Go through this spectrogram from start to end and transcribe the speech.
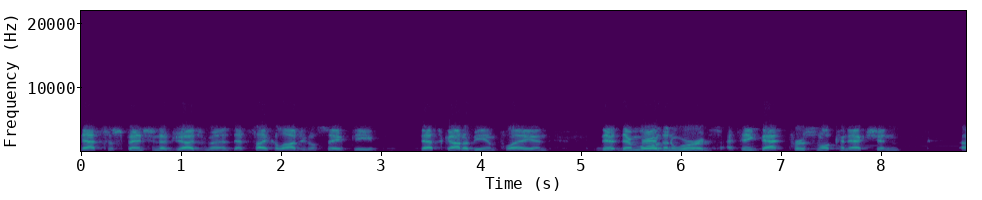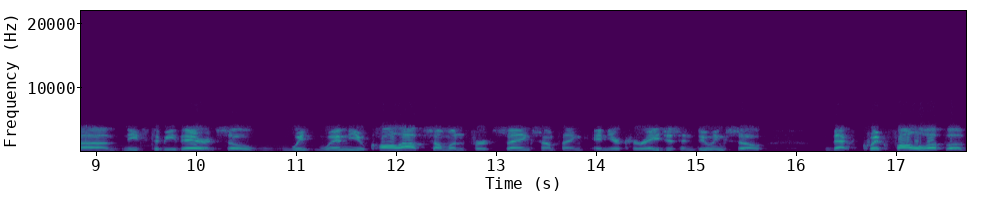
that suspension of judgment, that psychological safety, that's got to be in play. And they're, they're, more than words. I think that personal connection um, needs to be there. So when, when you call out someone for saying something and you're courageous in doing so, that quick follow up of,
